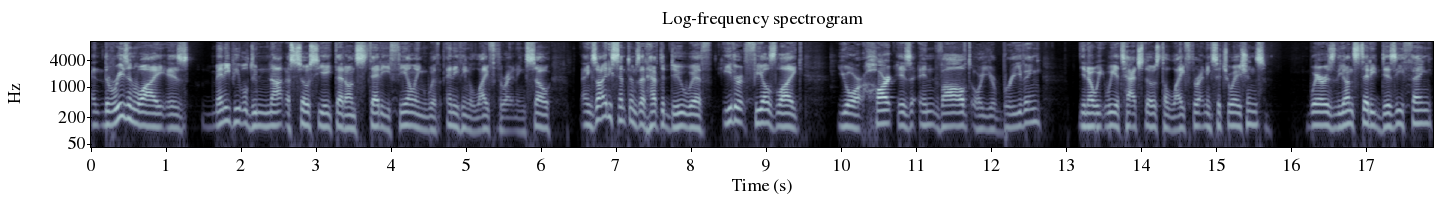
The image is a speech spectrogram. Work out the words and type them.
And the reason why is many people do not associate that unsteady feeling with anything life threatening. So, anxiety symptoms that have to do with either it feels like your heart is involved or you're breathing, you know, we, we attach those to life threatening situations. Whereas the unsteady dizzy thing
